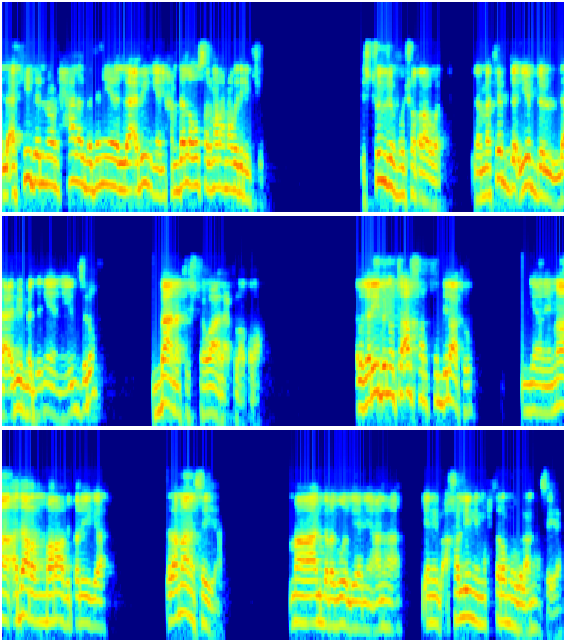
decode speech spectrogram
الأكيد إنه الحالة البدنية للاعبين يعني حمد الله وصل مرة ما قدر يمشي. استنزفوا في الشوط الأول. لما تبدأ يبدو اللاعبين بدنيا ينزلوا بانت الشوارع في الأطراف. الغريب إنه تاخرت تبديلاته يعني ما أدار المباراة بطريقة للأمانة سيئة. ما أقدر أقول يعني عنها. يعني خليني محترم وأقول عنها سيئة.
